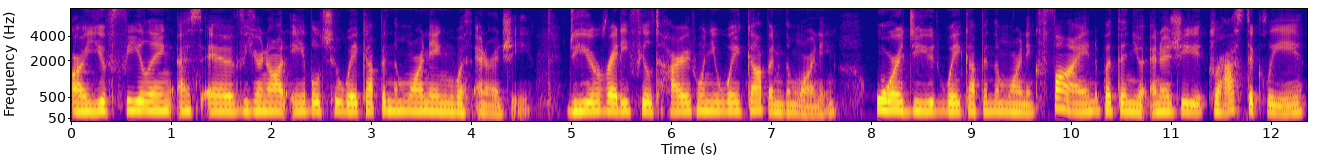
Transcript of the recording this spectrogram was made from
Are you feeling as if you're not able to wake up in the morning with energy? Do you already feel tired when you wake up in the morning? Or do you wake up in the morning fine, but then your energy drastically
